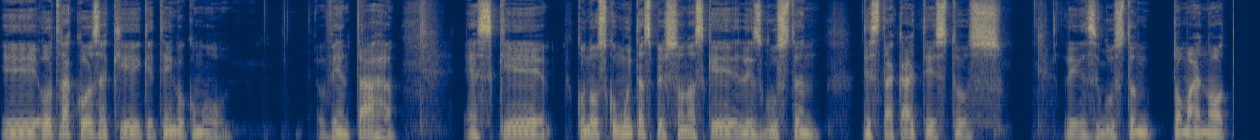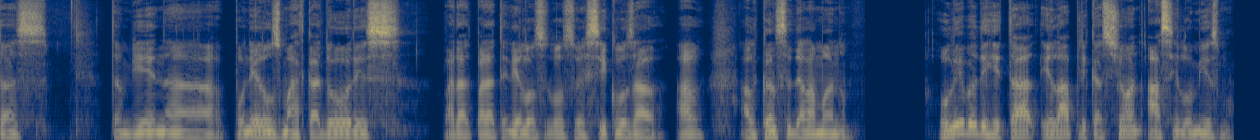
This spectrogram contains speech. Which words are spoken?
E outra coisa que, que tenho como ventaja é que Conosco muitas pessoas que les gustam destacar textos, les gustam tomar notas, também uh, poner uns marcadores para, para ter os, os versículos ao, alcance da mão. O livro digital e a aplicação fazem o mesmo.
